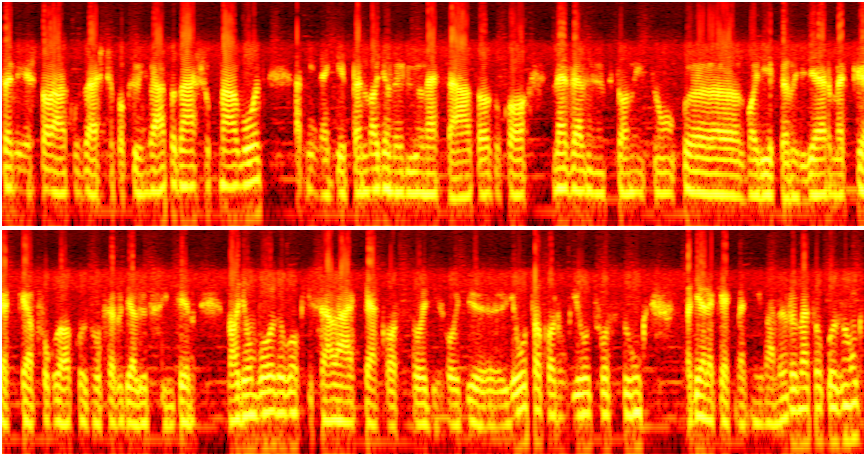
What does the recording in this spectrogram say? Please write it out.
személyes találkozás csak a könyvátadásoknál volt, hát mindenképpen nagyon örülnek, tehát azok a nevelők, tanítók, vagy éppen a gyermekekkel foglalkozó felügyelők szintén nagyon boldogok, hiszen látják azt, hogy, hogy jót akarunk, jót hoztunk, a gyerekeknek nyilván örömet okozunk,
